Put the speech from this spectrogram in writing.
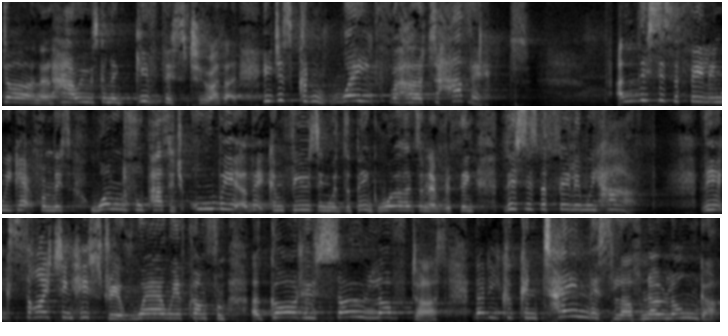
done and how he was going to give this to her that he just couldn't wait for her to have it. And this is the feeling we get from this wonderful passage, albeit a bit confusing with the big words and everything. This is the feeling we have. The exciting history of where we have come from. A God who so loved us that he could contain this love no longer.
